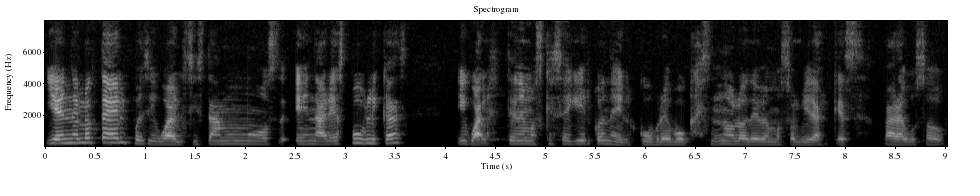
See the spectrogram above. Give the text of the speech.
Y en el hotel, pues igual, si estamos en áreas públicas, igual, tenemos que seguir con el cubrebocas. No lo debemos olvidar, que es para uso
